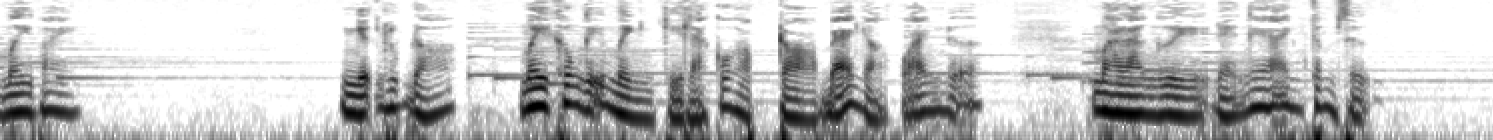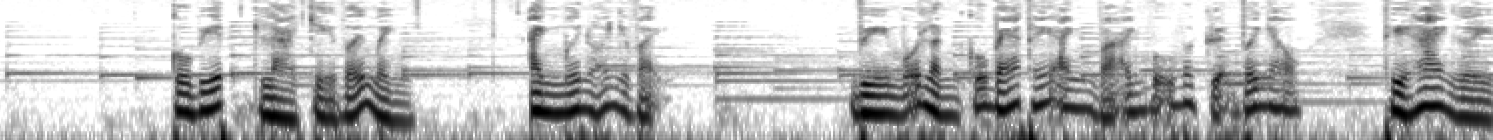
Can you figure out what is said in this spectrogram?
mây bay. Những lúc đó, mây không nghĩ mình chỉ là cô học trò bé nhỏ của anh nữa, mà là người để nghe anh tâm sự. Cô biết là chỉ với mình, anh mới nói như vậy. Vì mỗi lần cô bé thấy anh và anh Vũ nói chuyện với nhau, thì hai người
